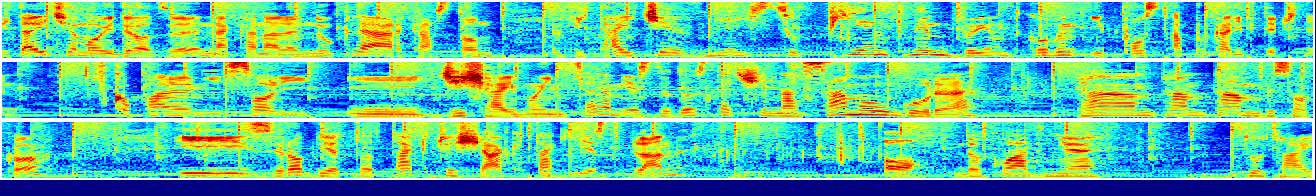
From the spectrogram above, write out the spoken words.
Witajcie moi drodzy na kanale Nuclear Custom. Witajcie w miejscu pięknym, wyjątkowym i postapokaliptycznym. W kopalni soli. I dzisiaj moim celem jest dostać się na samą górę, tam, tam, tam wysoko. I zrobię to tak czy siak, taki jest plan. O, dokładnie tutaj,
